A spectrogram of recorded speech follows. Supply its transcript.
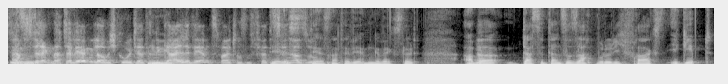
haben Also- sie direkt nach der WM, glaube ich, geholt. Der hatte eine Mhm. geile WM der 2014. ist, also, der ist nach der WM gewechselt. Aber das sind dann so Sachen, wo du dich fragst, ihr gebt,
